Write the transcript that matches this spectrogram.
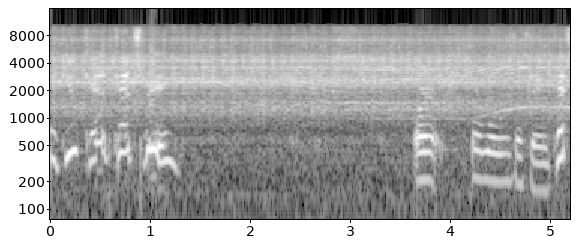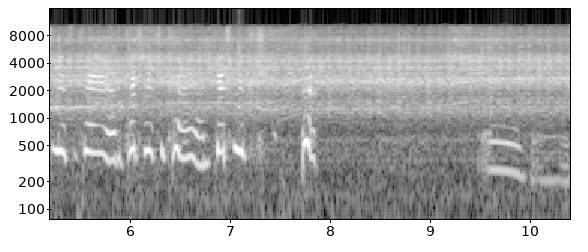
Like you can't catch me. Or, or what was I saying? Catch me if you can. Catch me if you can. Catch me if you can. oh god.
